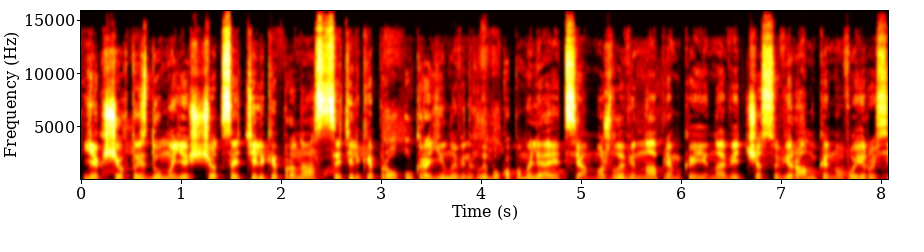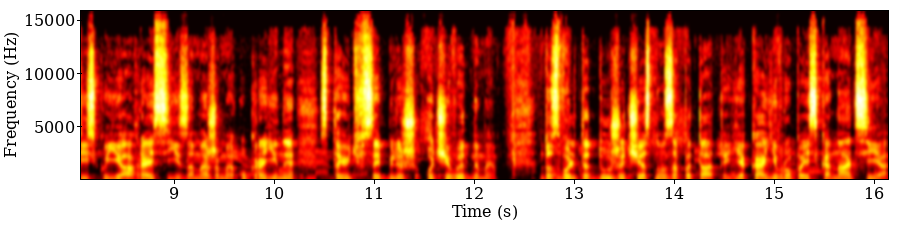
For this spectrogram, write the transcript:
Якщо хтось думає, що це тільки про нас, це тільки про Україну, він глибоко помиляється. Можливі напрямки і навіть часові рамки нової російської агресії за межами України стають все більш очевидними. Дозвольте дуже чесно запитати, яка європейська нація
